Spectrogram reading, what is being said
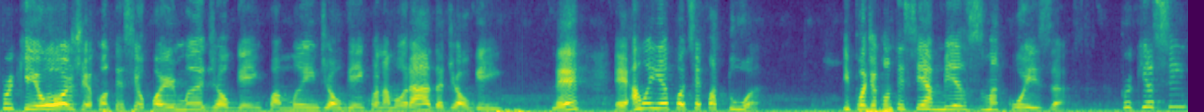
Porque hoje aconteceu com a irmã de alguém, com a mãe de alguém, com a namorada de alguém, né? É, amanhã pode ser com a tua. E pode acontecer a mesma coisa. Porque assim,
